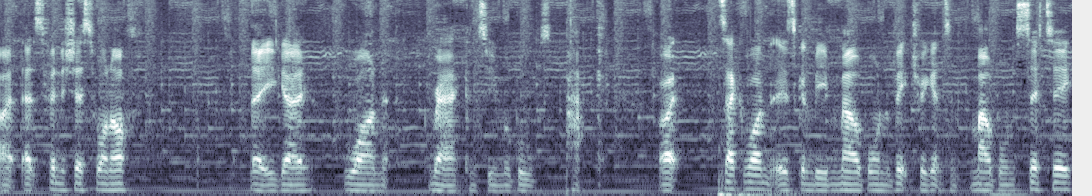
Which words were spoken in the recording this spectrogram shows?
Alright, let's finish this one off. There you go one rare consumables pack. Right, second one is going to be Melbourne victory against Melbourne City.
